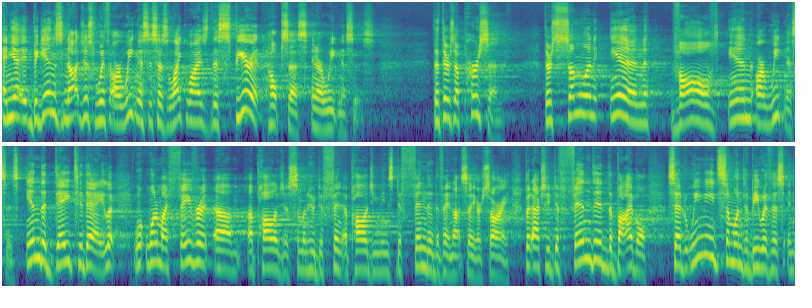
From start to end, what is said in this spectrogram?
And yet it begins not just with our weakness, it says, likewise, the Spirit helps us in our weaknesses. That there's a person, there's someone involved in our weaknesses, in the day to day. Look, one of my favorite um, apologists, someone who defend, apology means defended the faith, not say or sorry, but actually defended the Bible, said, We need someone to be with us in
